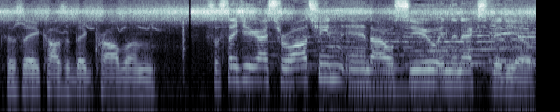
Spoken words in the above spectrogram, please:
because they cause a big problem. So thank you guys for watching and I will see you in the next video.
